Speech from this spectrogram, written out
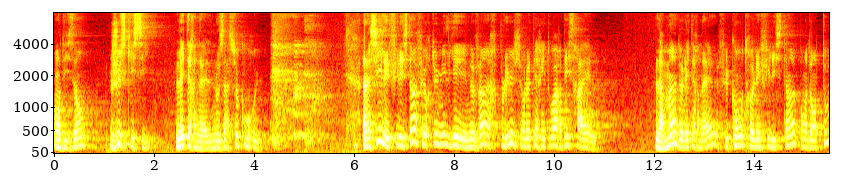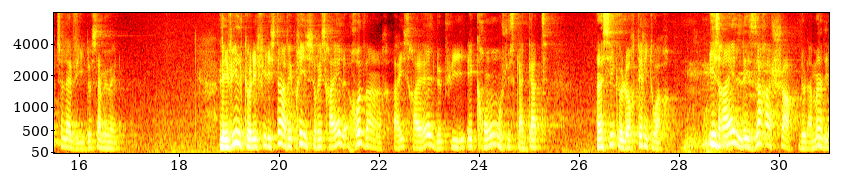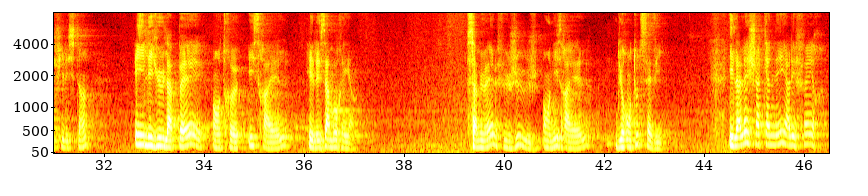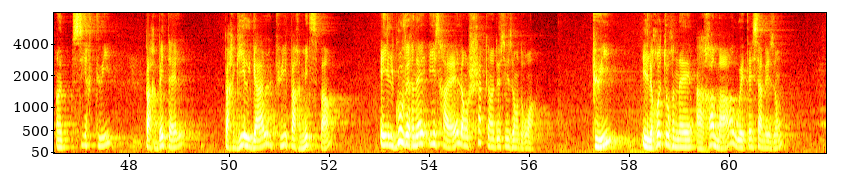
en disant Jusqu'ici, l'Éternel nous a secourus. Ainsi, les Philistins furent humiliés et ne vinrent plus sur le territoire d'Israël. La main de l'Éternel fut contre les Philistins pendant toute la vie de Samuel. Les villes que les Philistins avaient prises sur Israël revinrent à Israël depuis Écron jusqu'à Gath, ainsi que leur territoire. Israël les arracha de la main des Philistins et il y eut la paix entre Israël et les Amoréens. Samuel fut juge en Israël durant toute sa vie. Il allait chaque année aller faire un circuit par Bethel, par Gilgal, puis par Mitzpah, et il gouvernait Israël en chacun de ces endroits. Puis, il retournait à Rama, où était sa maison,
